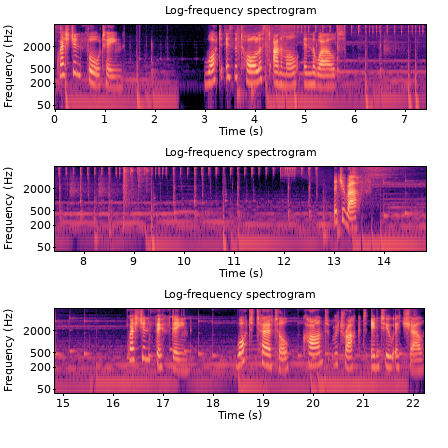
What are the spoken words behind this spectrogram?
Question 14. What is the tallest animal in the world? The giraffe. Question 15. What turtle can't retract into its shell.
